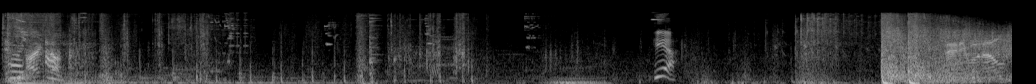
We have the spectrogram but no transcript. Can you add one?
Target I out. got Here. Anyone else?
